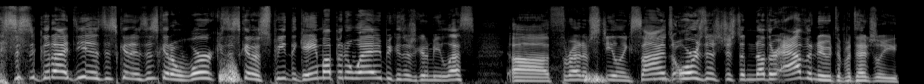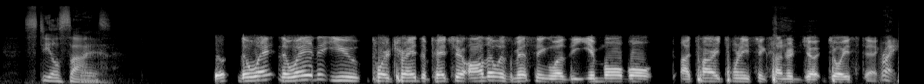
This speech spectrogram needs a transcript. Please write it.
is this a good idea? Is this gonna is this gonna work? Is this gonna speed the game up in a way because there's gonna be less uh, threat of stealing signs, or is this just another avenue to potentially steal signs? The, the way the way that you portrayed the picture, all that was missing was the immobile Atari 2600 jo- joystick. Right.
